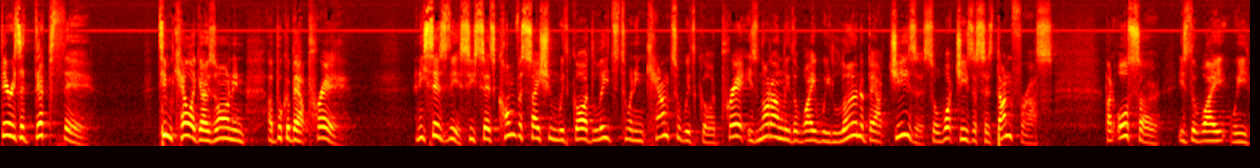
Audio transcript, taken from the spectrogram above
There is a depth there. Tim Keller goes on in a book about prayer and he says this he says, conversation with God leads to an encounter with God. Prayer is not only the way we learn about Jesus or what Jesus has done for us, but also is the way we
